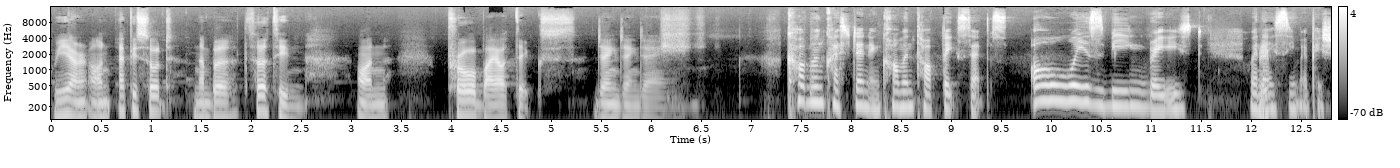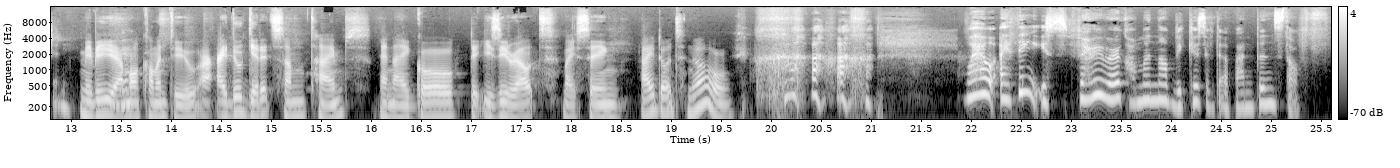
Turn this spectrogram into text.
we are on episode number 13 on probiotics. Jang, jang, jang. Common question and common topics that's always being raised when I see my patient. Maybe yeah, more common to you. I, I do get it sometimes, and I go the easy route by saying, I don't know. Well, I think it's very, very common now because of the abundance of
